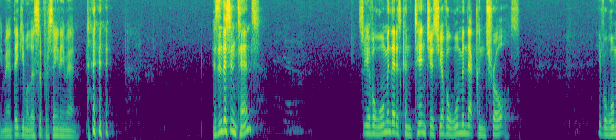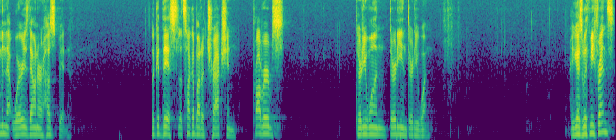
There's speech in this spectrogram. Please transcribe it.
Amen. Thank you, Melissa, for saying amen. Isn't this intense? So you have a woman that is contentious, you have a woman that controls. You have a woman that wears down her husband. Look at this. Let's talk about attraction. Proverbs 31, 30, and 31. Are you guys with me, friends?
